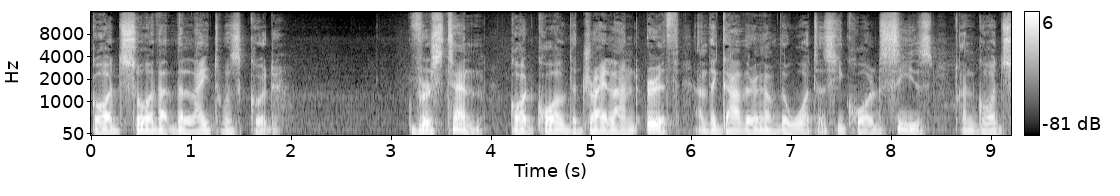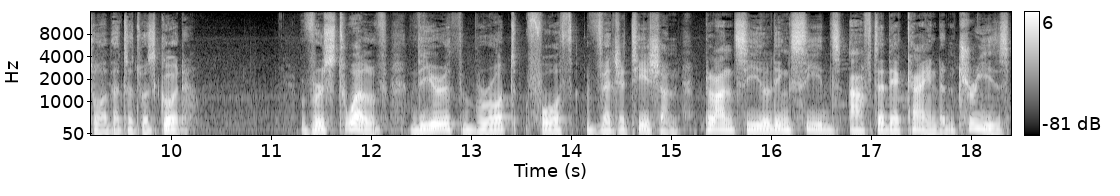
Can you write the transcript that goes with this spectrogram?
God saw that the light was good. Verse 10 God called the dry land earth, and the gathering of the waters he called seas, and God saw that it was good. Verse 12 The earth brought forth vegetation, plants yielding seeds after their kind, and trees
